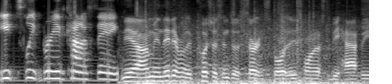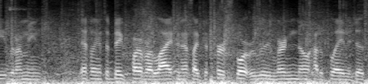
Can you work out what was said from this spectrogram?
eat, sleep, breathe kind of thing. Yeah, I mean, they didn't really push us into a certain sport. They just wanted us to be happy. But I mean, definitely it's a big part of our life, and that's like the first sport we really learned to know how to play, and it just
